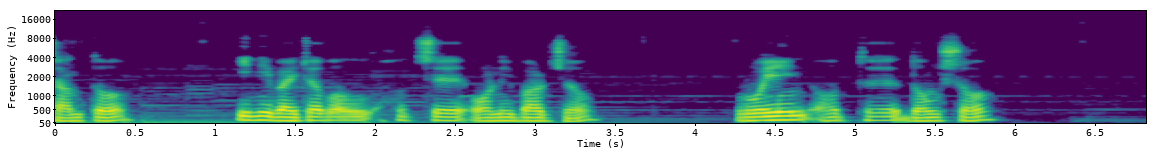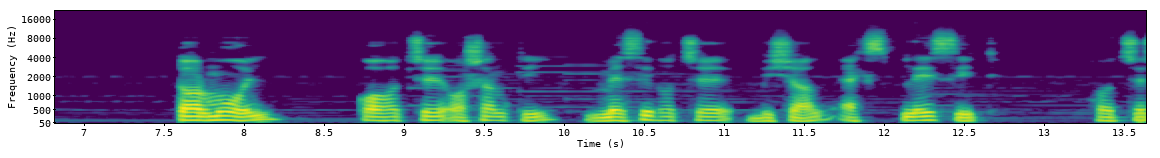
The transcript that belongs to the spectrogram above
শান্ত ইনিভাইটেবল হচ্ছে অনিবার্য। রোইন হচ্ছে ধ্বংস। টর্মোইল ক হচ্ছে অশান্তি। মেসিভ হচ্ছে বিশাল। এক্সপ্লেসিট হচ্ছে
